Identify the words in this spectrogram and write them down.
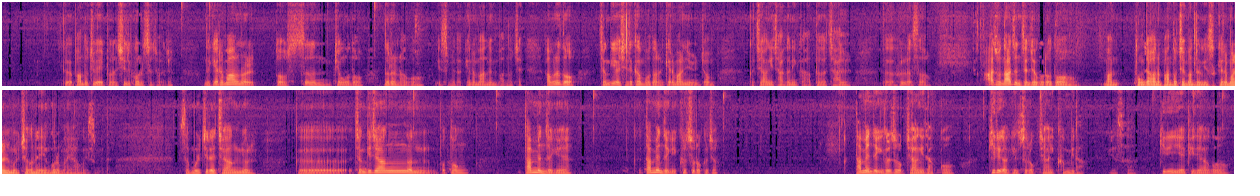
그 반도체 웨이퍼는 실리콘을 쓰죠. 그죠? 근데 게르마늄을 또 쓰는 경우도 늘어나고 있습니다. 게르마늄 반도체. 아무래도 전기가 실리콘보다는 게르마늄이 좀 그 저항이 작으니까 더잘 어, 흘러서 아주 낮은 전력으로도 만, 동작하는 반도체 만들기 위해서 게르마늄을 최근에 연구를 많이 하고 있습니다. 그래서 물질의 저항률 그 전기 저항은 보통 단면적에 그 단면적이 클수록 그죠? 단면적이 클수록 저항이 작고 길이가 길수록 저항이 큽니다. 그래서 길이에 비례하고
